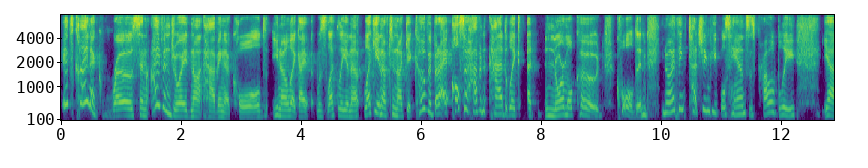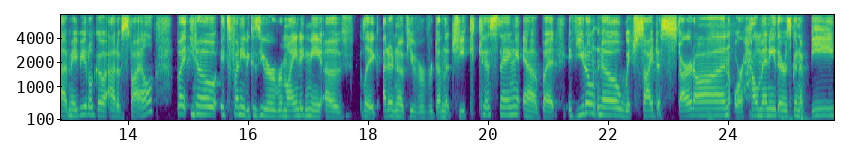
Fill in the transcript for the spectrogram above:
it's kind of gross. And I've enjoyed not having a cold. You know, like I was lucky enough lucky enough to not get COVID, but I also haven't had like a normal code cold. And you know, I think touching people's hands is probably, yeah, maybe it'll go out of style. But you know, it's funny because you were reminding me of like I don't know if you've ever done the cheek kiss thing, uh, but if you don't know which side to start on or how many there's going to be,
